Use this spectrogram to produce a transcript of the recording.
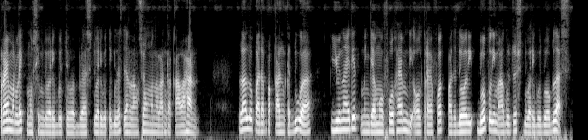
Premier League musim 2012-2013 dan langsung menelan kekalahan. Lalu pada pekan kedua, United menjamu Fulham di Old Trafford pada 25 Agustus 2012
